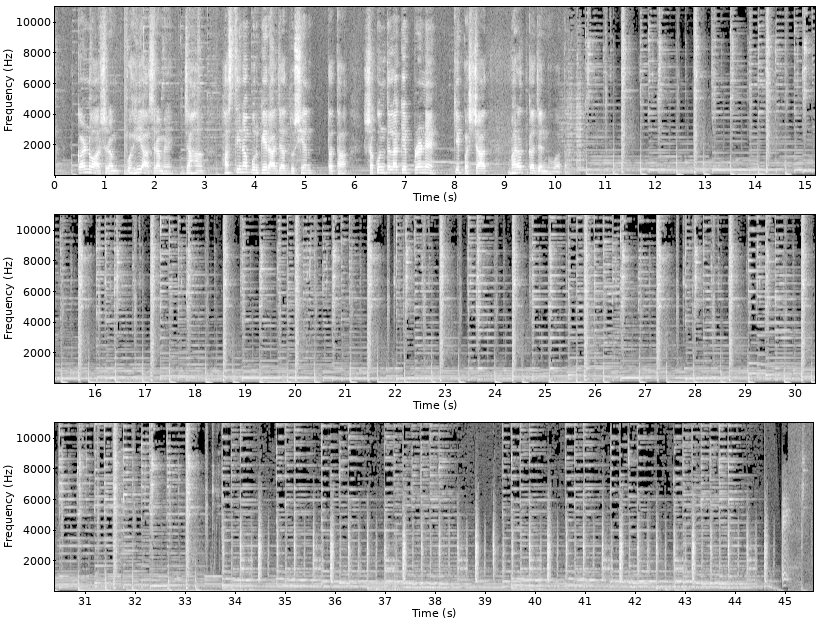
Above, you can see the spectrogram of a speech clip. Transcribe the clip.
कर्ण आश्रम वही आश्रम है जहाँ हस्तिनापुर के राजा दुष्यंत तथा शकुंतला के प्रणय के पश्चात भरत का जन्म हुआ था।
